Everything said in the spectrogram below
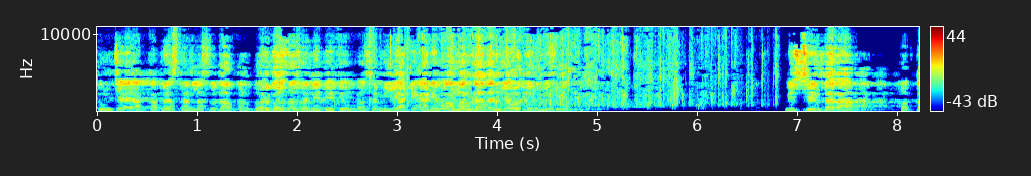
तुमच्या या कब्रस्तानला सुद्धा आपण भरघोस असा निधी देऊ. असं मी या ठिकाणी वामन दादांच्या वतीने मी सांगतो. निश्चिंत राहा. फक्त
